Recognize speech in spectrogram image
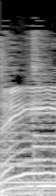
same.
